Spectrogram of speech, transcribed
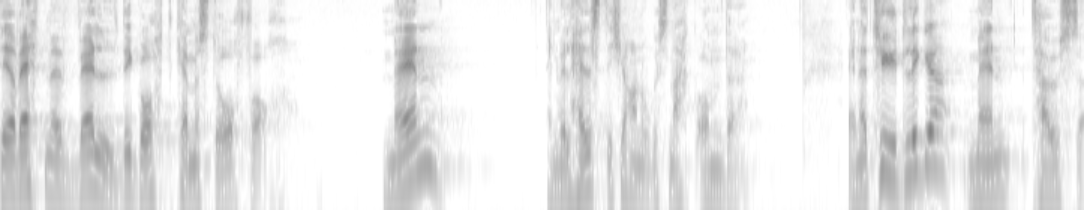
der vet vi veldig godt hva vi står for. Men en vil helst ikke ha noe snakk om det. En er tydelige, men tause.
